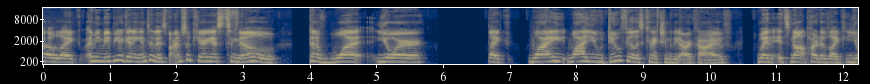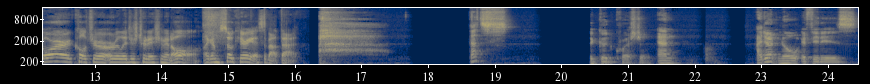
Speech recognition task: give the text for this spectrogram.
though, like I mean maybe you're getting into this, but I'm so curious to know kind of what your like why why you do feel this connection to the Arch-Hive when it's not part of like your culture or religious tradition at all. Like I'm so curious about that. That's a good question. And I don't know if it is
